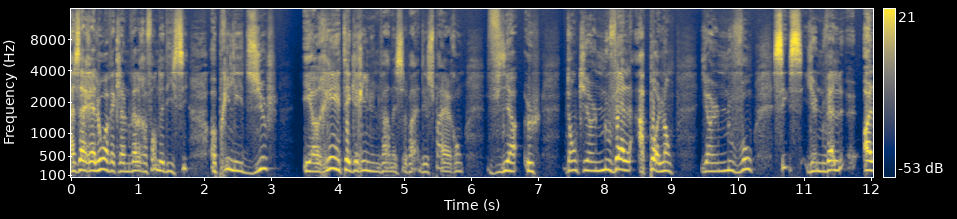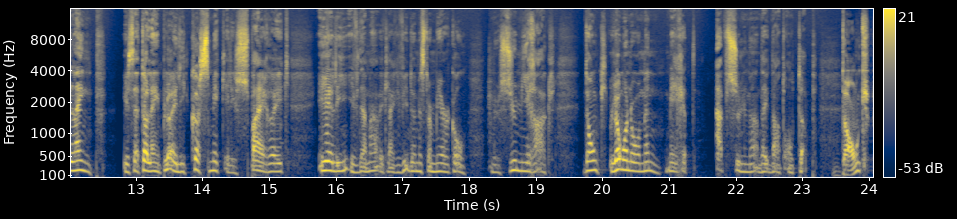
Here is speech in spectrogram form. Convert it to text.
Azarello, avec la nouvelle refonte de DC, a pris les dieux et a réintégré l'univers des super- des super-héros via eux. Donc, il y a un nouvel Apollon. Il y a un nouveau... il y a une nouvelle euh, Olympe. Et cette Olympe-là, elle est cosmique, elle est super-héroïque. Et elle est, évidemment, avec l'arrivée de Mr. Miracle, Monsieur Miracle. Donc, là, Wonder Woman mérite absolument d'être dans ton top. Donc,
